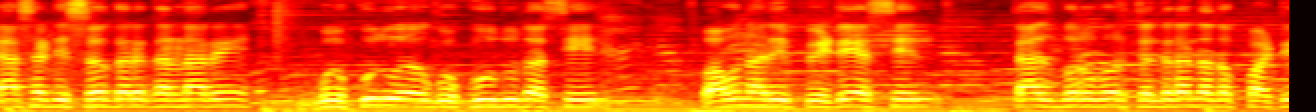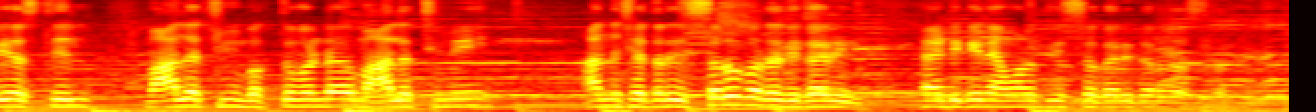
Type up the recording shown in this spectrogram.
यासाठी सहकार्य करणारे गोकुळ गोकुळदूत असेल पाहुणहारी पेटे असेल त्याचबरोबर चंद्रकांतदादा पाटील असतील महालक्ष्मी भक्तमंडळ महालक्ष्मी अन्न क्षेत्रातील सर्व पदाधिकारी या ठिकाणी आम्हाला ते सहकार्य करत असतात.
